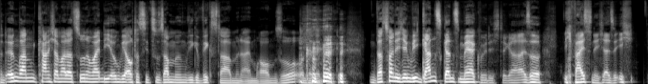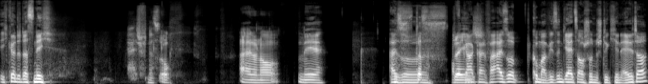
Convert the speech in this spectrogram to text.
Und irgendwann kam ich dann mal dazu und dann meinten die irgendwie auch, dass sie zusammen irgendwie gewichst haben in einem Raum so unter der Decke. und das fand ich irgendwie ganz, ganz merkwürdig, Digga. Also, ich weiß nicht. Also ich, ich könnte das nicht. ich finde das auch. I don't know. Nee. Also, das, das ist auf gar keinen Fall. Also, guck mal, wir sind ja jetzt auch schon ein Stückchen älter.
